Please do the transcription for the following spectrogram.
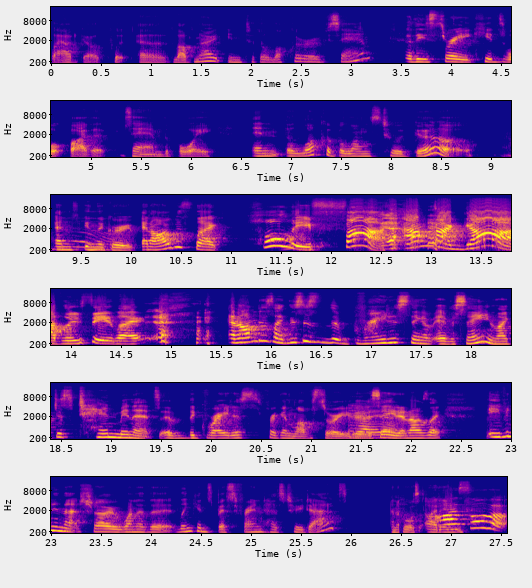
loud girl put a love note into the locker of Sam. So these three kids walk by the Sam, the boy, and the locker belongs to a girl and in the group. And I was like, holy fuck. oh my God, Lucy. Like, and I'm just like, this is the greatest thing I've ever seen. Like, just 10 minutes of the greatest friggin' love story you've Yeah, ever seen. And I was like, even in that show, one of the Lincoln's best friend has two dads. And of course, I Oh, didn't. I saw that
